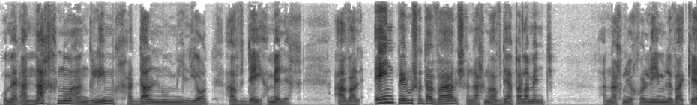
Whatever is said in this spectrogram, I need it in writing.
הוא אומר, אנחנו האנגלים חדלנו מלהיות עבדי המלך, אבל אין פירוש הדבר שאנחנו עבדי הפרלמנט. אנחנו יכולים לבקר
